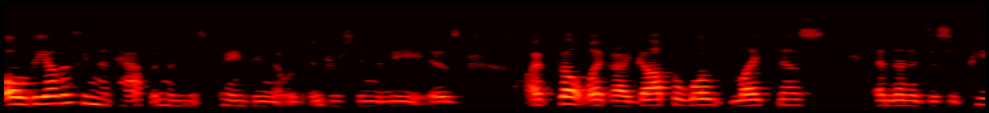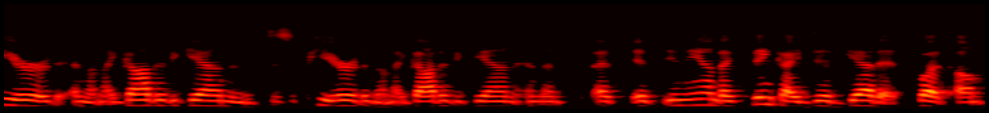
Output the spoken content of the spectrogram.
Oh, the other thing that happened in this painting that was interesting to me is I felt like I got the likeness and then it disappeared and then i got it again and it disappeared and then i got it again and then at, at, in the end i think i did get it but um,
